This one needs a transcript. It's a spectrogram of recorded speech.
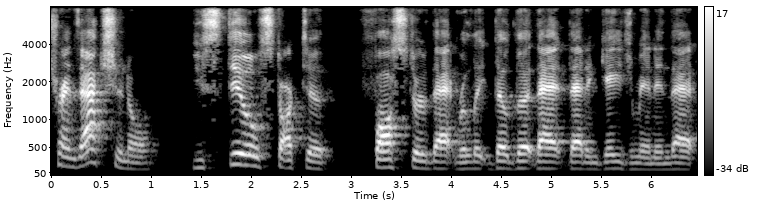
transactional you still start to foster that relate that that engagement and that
